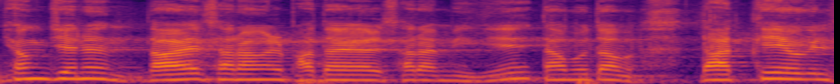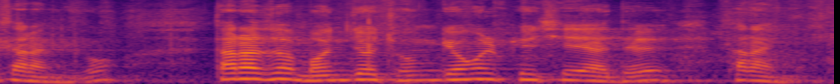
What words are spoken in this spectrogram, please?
형제는 나의 사랑을 받아야 할 사람이기에 나보다 낮게 여길 사람이고 따라서 먼저 존경을 표시해야 될 사람입니다.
